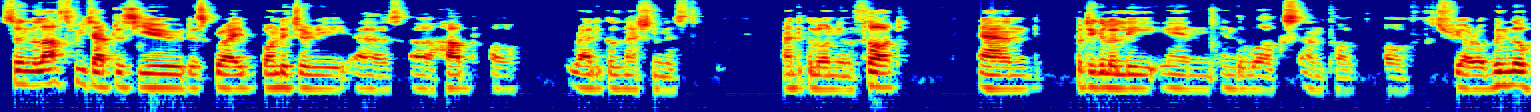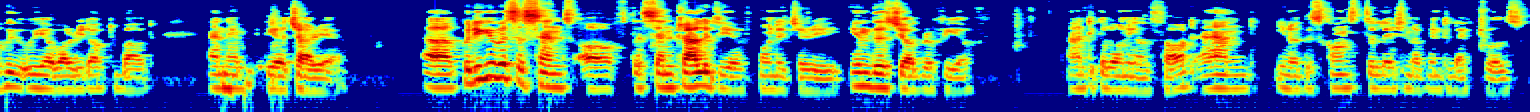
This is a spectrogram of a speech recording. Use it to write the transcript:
So, in the last three chapters, you describe Pondicherry as a hub of radical nationalist anti colonial thought, and particularly in, in the works and thought of Sri Aurobindo, who we have already talked about, and M.P. Mm-hmm. Acharya. Uh, could you give us a sense of the centrality of Pondicherry in this geography of anti-colonial thought and you know this constellation of intellectuals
